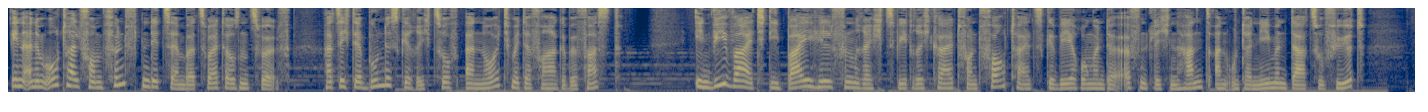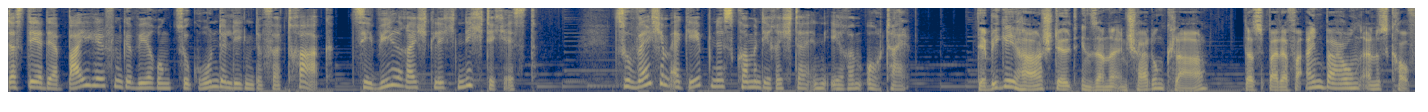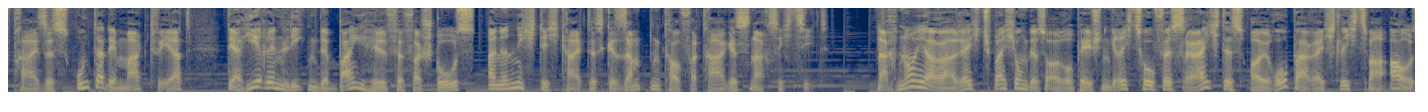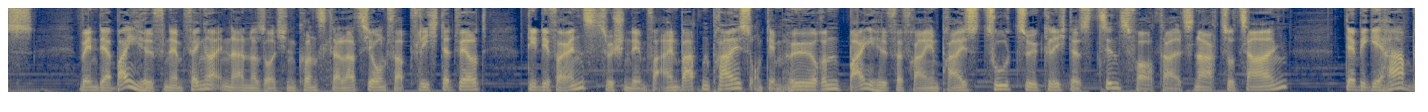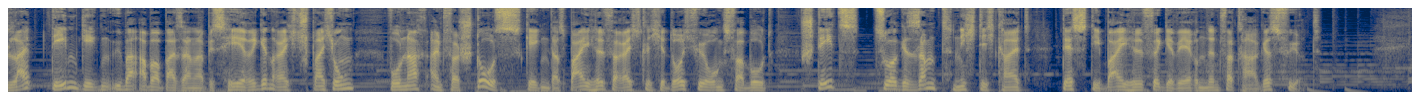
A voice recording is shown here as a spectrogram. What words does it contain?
In einem Urteil vom 5. Dezember 2012 hat sich der Bundesgerichtshof erneut mit der Frage befasst, inwieweit die Beihilfenrechtswidrigkeit von Vorteilsgewährungen der öffentlichen Hand an Unternehmen dazu führt, dass der der Beihilfengewährung zugrunde liegende Vertrag zivilrechtlich nichtig ist. Zu welchem Ergebnis kommen die Richter in ihrem Urteil? Der BGH stellt in seiner Entscheidung klar, dass bei der Vereinbarung eines Kaufpreises unter dem Marktwert der hierin liegende Beihilfeverstoß eine Nichtigkeit des gesamten Kaufvertrages nach sich zieht. Nach neuerer Rechtsprechung des Europäischen Gerichtshofes reicht es europarechtlich zwar aus, wenn der Beihilfenempfänger in einer solchen Konstellation verpflichtet wird, die Differenz zwischen dem vereinbarten Preis und dem höheren beihilfefreien Preis zuzüglich des Zinsvorteils nachzuzahlen, der BGH bleibt demgegenüber aber bei seiner bisherigen Rechtsprechung, wonach ein Verstoß gegen das beihilferechtliche Durchführungsverbot stets zur Gesamtnichtigkeit des die Beihilfe gewährenden Vertrages führt.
